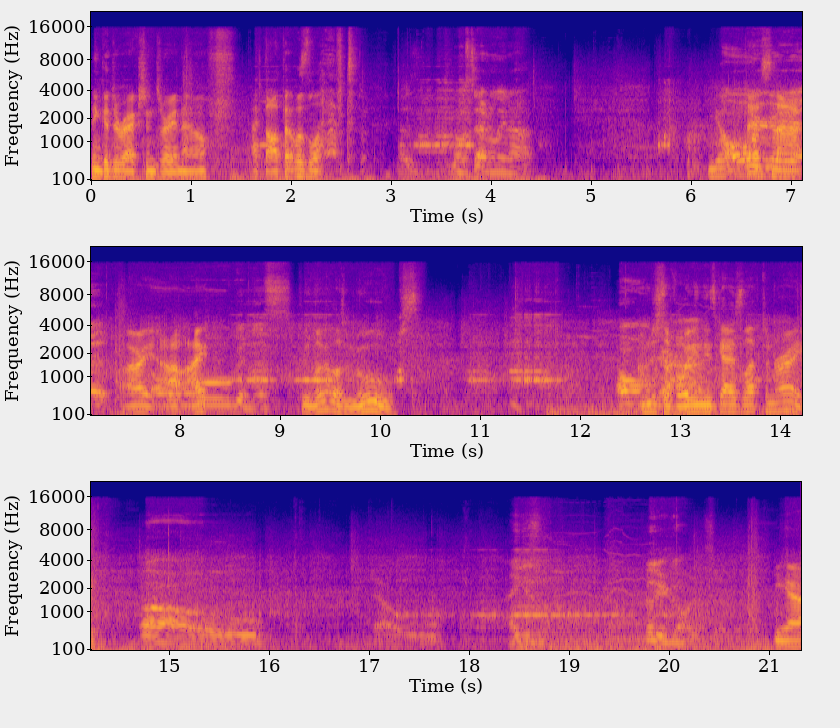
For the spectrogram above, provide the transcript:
think of directions right now. I thought that was left. Most definitely not. Yo, Oh, that's not. gonna get- All right. I, Oh goodness. I dude, look at those moves. Oh. I'm just God. avoiding these guys left and right. Oh. No. I think just feel you're going. Yeah,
